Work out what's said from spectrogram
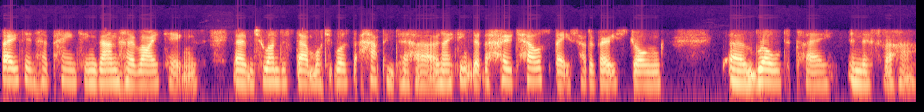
both in her paintings and her writings, um, to understand what it was that happened to her. And I think that the hotel space had a very strong um, role to play in this for her.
